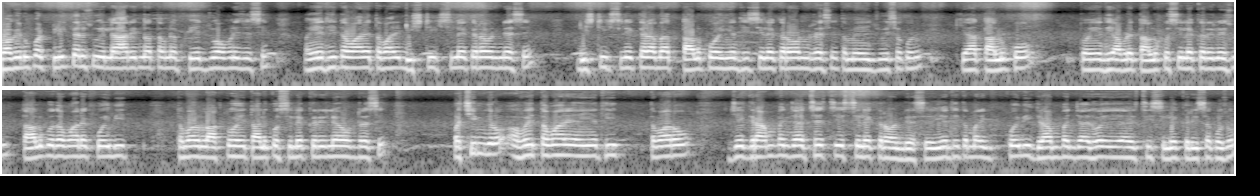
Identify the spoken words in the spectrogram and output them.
લોગિન ઉપર ક્લિક કરીશું એટલે આ રીતના તમને પેજ જોવા મળી જશે. અહીંયાથી તમારે તમારી ડિસ્ટ્રિક્ટ સિલેક્ટ કરવાની રહેશે. ડિસ્ટ્રિક્ટ સિલેક્ટ કર્યા બાદ તાલુકો અહીંયાથી સિલેક્ટ કરવાનો રહેશે. તમે અહીં જોઈ શકો છો કે આ તાલુકો, તો અહીંયાથી આપણે તાલુકો સિલેક્ટ કરી લઈશું. તાલુકો તમારે કોઈ બી તમારો લાગતો હોય તાલુકો સિલેક્ટ કરી લેવાનો રહેશે. પછી મિત્રો, હવે તમારે અહીંયાથી તમારો જે ગ્રામ પંચાયત છે, તે સિલેક્ટ કરવાની રહેશે. અહીંયાથી તમારી કોઈ બી ગ્રામ પંચાયત હોય અહીંયાથી સિલેક્ટ કરી શકો છો.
